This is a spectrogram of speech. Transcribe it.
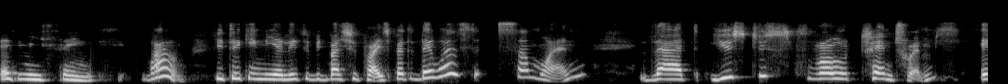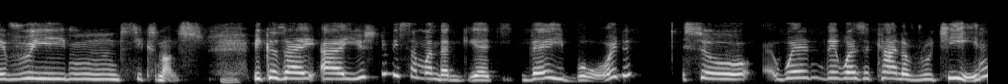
Let me think. Wow, you're taking me a little bit by surprise, but there was someone that used to throw tantrums every mm, six months mm. because I, I used to be someone that gets very bored so when there was a kind of routine,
